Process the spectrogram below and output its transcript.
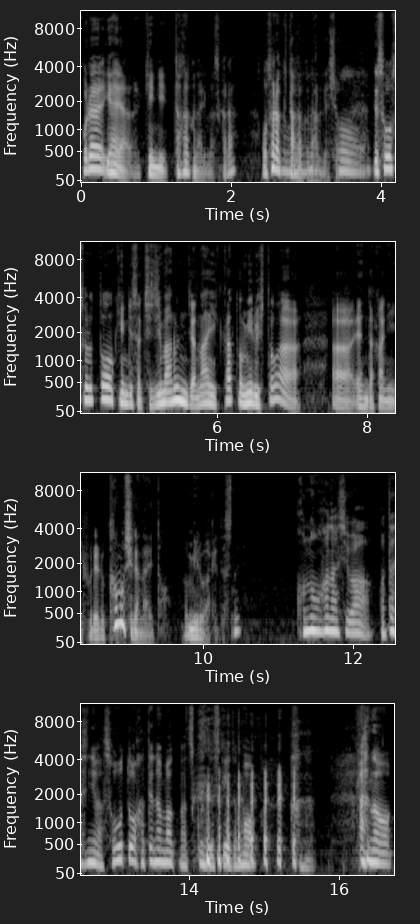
これはやや金利高くなりますから。おそらく高くなるでしょう。でそうすると金利差縮まるんじゃないかと見る人はあ円高に触れるかもしれないと見るわけですね。このお話は私には相当ハテナマークがつくんですけれども あの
